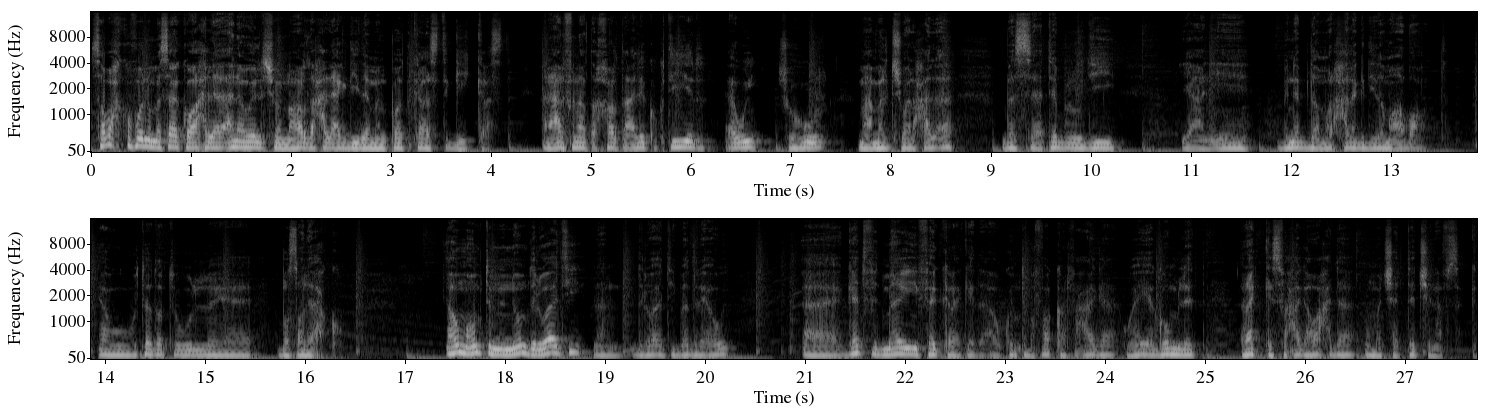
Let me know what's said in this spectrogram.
صباحكم فل مساكم أحلى. أنا ويلش والنهارده حلقة جديدة من بودكاست جيك كاست أنا عارف ان أنا اتاخرت عليكم كتير قوي شهور ما عملتش ولا حلقة بس اعتبروا دي يعني إيه بنبدأ مرحلة جديدة مع بعض. أو تقدر تقول آه، بصالحكم. اول ما قمت من النوم دلوقتي لأن دلوقتي بدري قوي آه، جت في دماغي فكرة كده أو كنت بفكر في حاجة وهي جملة ركز في حاجة واحدة وما تشتتش نفسك.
